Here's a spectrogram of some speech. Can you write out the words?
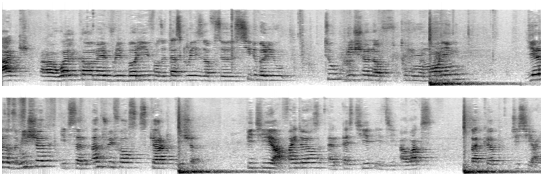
uh, welcome everybody for the task list of the CW2 mission of tomorrow morning. The end of the mission, it's an entry force SCALP mission. PTA are fighters and ST is the AWACS backup GCI.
